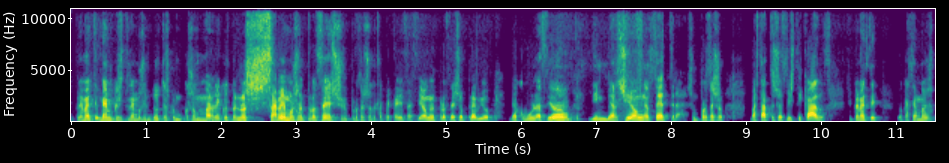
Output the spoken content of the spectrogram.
Simplemente vemos que si tenemos industrias como que somos más ricos, pero no sabemos el proceso, el proceso de capitalización, el proceso previo de acumulación, de inversión, etcétera. Es un proceso bastante sofisticado. Simplemente lo que hacemos es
